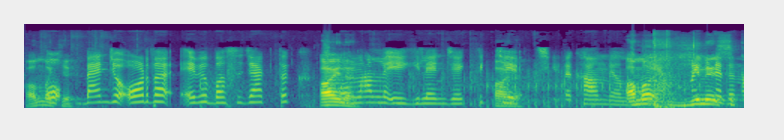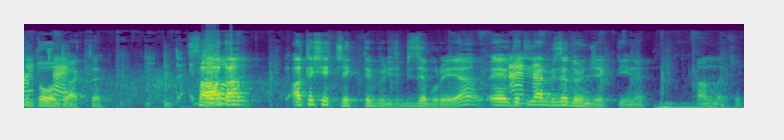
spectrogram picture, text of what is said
Anla O, ki. bence orada evi basacaktık. Aynen. Onlarla ilgilenecektik ki Aynen. şeyde kalmayalım Ama diye. yine de sıkıntı nice olacaktı. Sağdan Doğru. ateş edecekti bize buraya. Evdekiler Aynen. bize dönecekti yine. Anla ki.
